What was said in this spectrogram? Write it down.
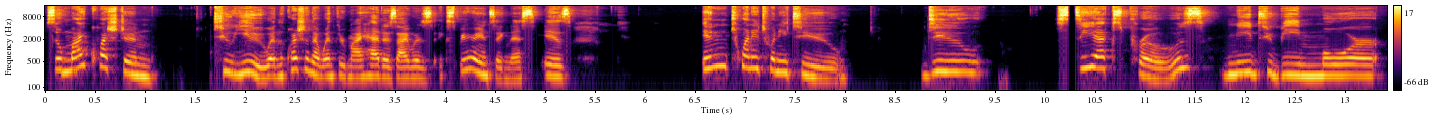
So my question to you and the question that went through my head as I was experiencing this is in 2022 do CX pros need to be more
